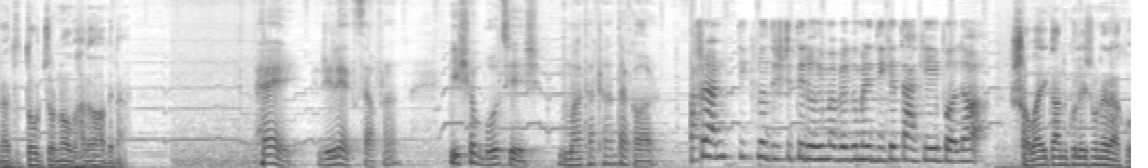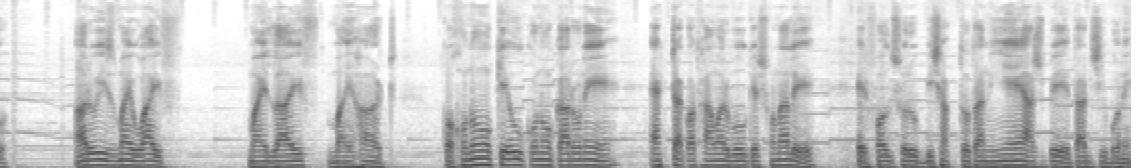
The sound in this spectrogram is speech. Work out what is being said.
নয়তো তোর জন্য ভালো হবে না। হ্যাঁ রিল্যাক্স আফরান। কী সব বলছিস? মাথা ঠান্ডা কর। আফরান তীক্ষ্ণ দৃষ্টিতে রহিমা বেগমের দিকে তাকিয়ে বলল সবাই কান খুলে শুনে রাখো Aru is my wife my life my heart কখনো কেউ কোনো কারণে একটা কথা আমার বউকে শোনালে এর ফলস্বরূপ বিষাক্ততা নিয়ে আসবে তার জীবনে।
